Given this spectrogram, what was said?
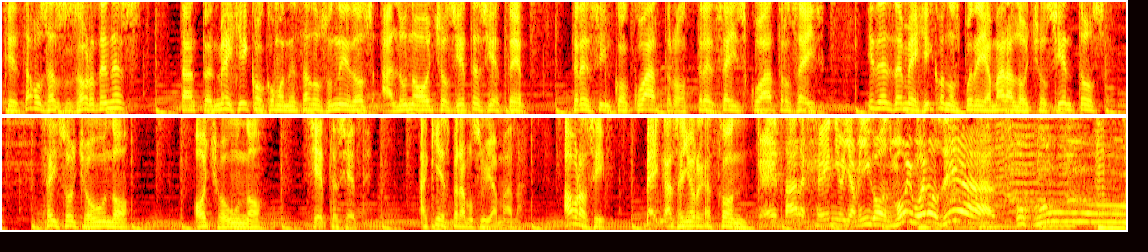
si estamos a sus órdenes, tanto en México como en Estados Unidos, al 1877-354-3646. Y desde México nos puede llamar al 800-681-8177. Aquí esperamos su llamada. Ahora sí, venga, señor Gastón. ¿Qué tal, genio y amigos? Muy buenos días. Ujú.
